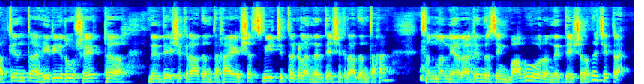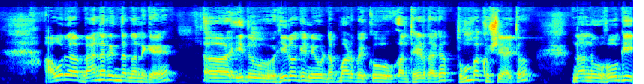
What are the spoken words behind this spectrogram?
ಅತ್ಯಂತ ಹಿರಿಯರು, ಶ್ರೇಷ್ಠ ನಿರ್ದೇಶಕರಾದಂತಹ, ಯಶಸ್ವಿ ಚಿತ್ರಗಳ ನಿರ್ದೇಶಕರಾದಂತಹ ಸನ್ಮಾನ್ಯ ರಾಜೇಂದ್ರ ಸಿಂಗ್ ಬಾಬು ಅವರ ನಿರ್ದೇಶನದ ಚಿತ್ರ. ಅವರ ಬ್ಯಾನರಿಂದ ನನಗೆ ಇದು ಹೀರೋಗೆ ನೀವು ಡಬ್ ಮಾಡಬೇಕು ಅಂತ ಹೇಳಿದಾಗ ತುಂಬ ಖುಷಿ ಆಯಿತು. ನಾನು ಹೋಗಿ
